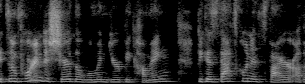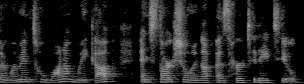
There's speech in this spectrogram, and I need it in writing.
It's important to share the woman you're becoming because that's going to inspire other women to want to wake up and start showing up as her today, too.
